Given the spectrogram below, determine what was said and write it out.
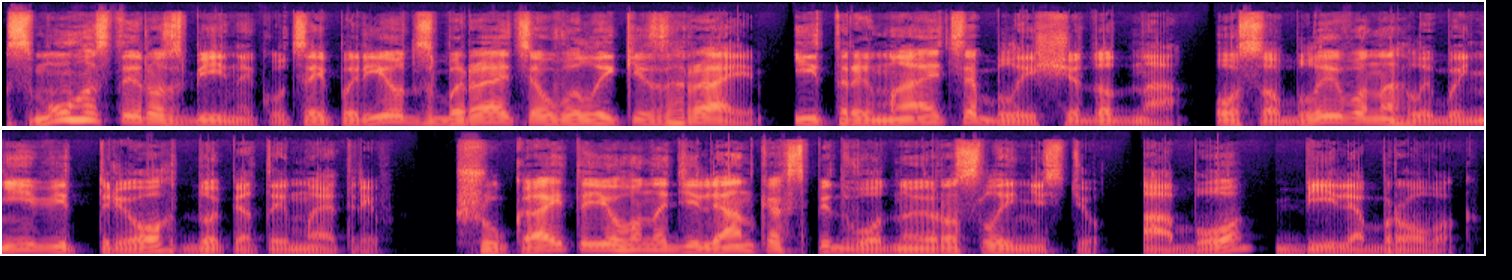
Смугастий розбійник у цей період збирається у великі зграї і тримається ближче до дна, особливо на глибині від 3 до 5 метрів. Шукайте його на ділянках з підводною рослинністю або біля бровок.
